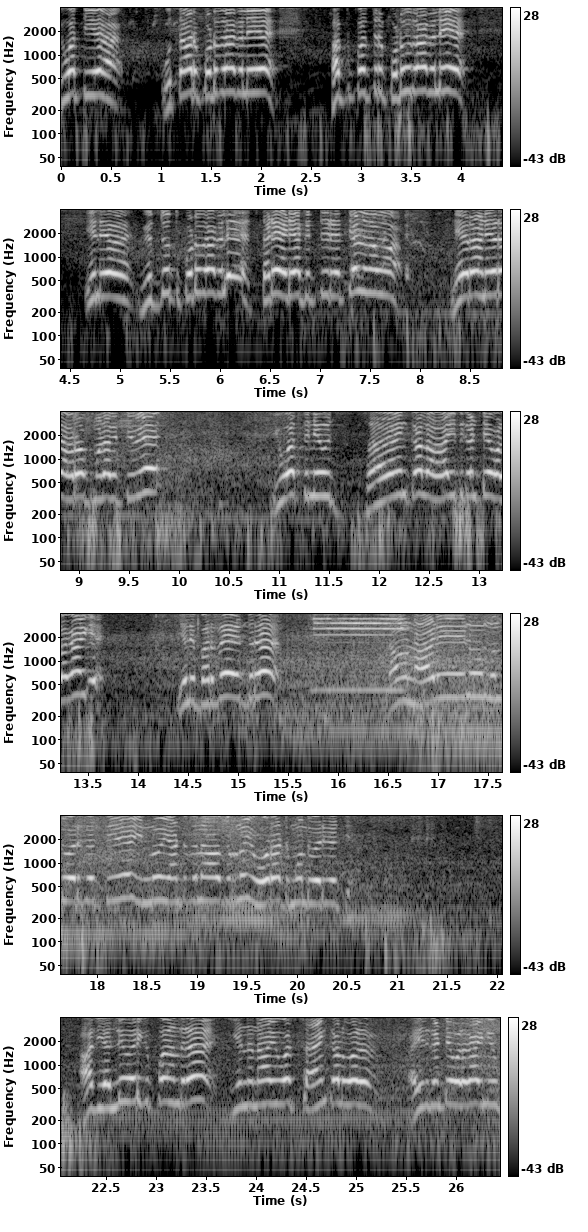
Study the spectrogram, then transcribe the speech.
ಇವತ್ತು ಉತ್ತರ ಕೊಡೋದಾಗಲಿ ಹಕ್ಕುಪತ್ರ ಕೊಡೋದಾಗಲಿ, ಇಲ್ಲಿ ವಿದ್ಯುತ್ ಕೊಡೋದಾಗಲಿ ತಡೆ ಹಿಡಿಯಾಕತ್ತೀರಿ ಅಂತೇಳಿ ನಾವು ನೇರ ನೇರ ಆರೋಪ ಮಾಡಾಕತ್ತೀವಿ. ಇವತ್ತು ನೀವು ಸಾಯಂಕಾಲ ಐದು ಗಂಟೆ ಒಳಗಾಗಿ ಇಲ್ಲಿ ಬರದೇ ಇದ್ರೆ ನಾವು ನಾಳೆನೂ ಮುಂದುವರಿದೈತಿ, ಇನ್ನೂ ಎಂಟು ದಿನ ಆದ್ರೂ ಈ ಹೋರಾಟ ಮುಂದುವರಿದೈತಿ. ಅದು ಎಲ್ಲಿವರೆಗಪ್ಪ ಅಂದ್ರೆ, ಇನ್ನು ನಾವು ಇವತ್ತು ಸಾಯಂಕಾಲ ಒಳ ಐದು ಗಂಟೆ ಒಳಗಾಗಿ ನೀವು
